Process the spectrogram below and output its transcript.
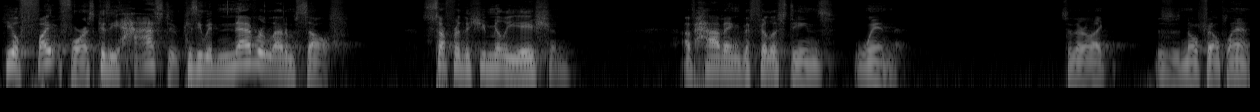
He'll fight for us because he has to, because he would never let himself suffer the humiliation of having the Philistines win. So they're like, this is no fail plan.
